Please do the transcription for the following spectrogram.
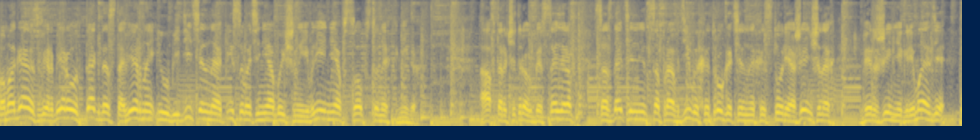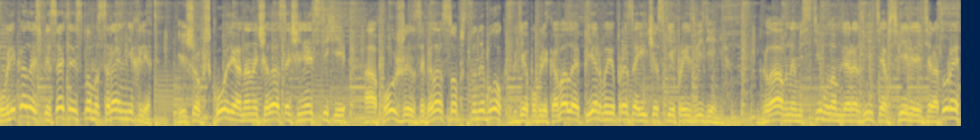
помогают Верберу так достоверно и убедительно описывать необычные явления в собственных книгах. Автор четырех бестселлеров, создательница правдивых и трогательных историй о женщинах, Виржиния Гримальди увлекалась писательством с ранних лет. Еще в школе она начала сочинять стихи, а позже завела собственный блог, где публиковала первые прозаические произведения. Главным стимулом для развития в сфере литературы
